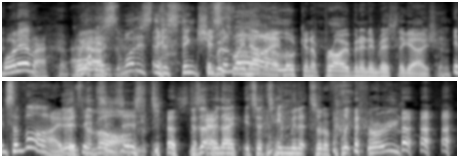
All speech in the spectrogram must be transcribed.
whatever. What is, what is the distinction It's between having a look and a probe and an investigation? It's the vibe. It's the vibe. it's just- Does that mean they, it's a 10 minute sort of flick through?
